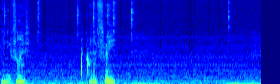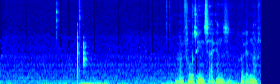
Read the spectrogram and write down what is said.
25. Queen f3. About 14 seconds, not good enough.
